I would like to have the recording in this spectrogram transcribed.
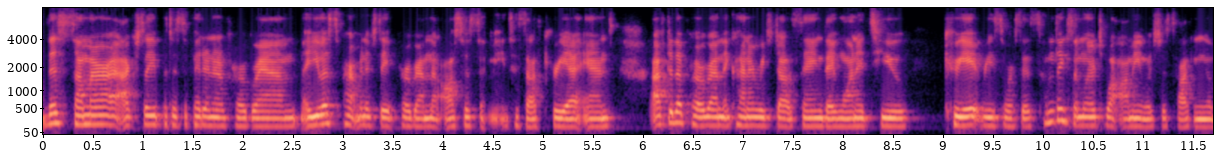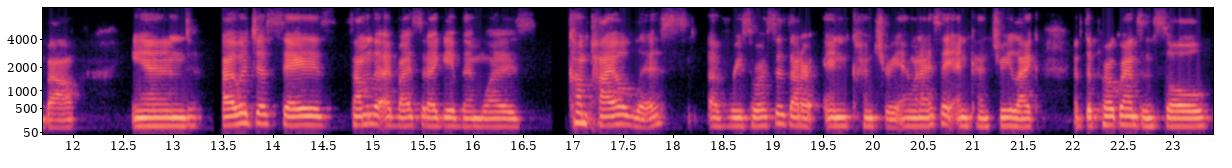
this summer I actually participated in a program, a US Department of State program that also sent me to South Korea. And after the program, they kind of reached out saying they wanted to create resources, something similar to what Ami was just talking about. And I would just say some of the advice that I gave them was compile lists of resources that are in country. And when I say in country, like if the programs in Seoul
